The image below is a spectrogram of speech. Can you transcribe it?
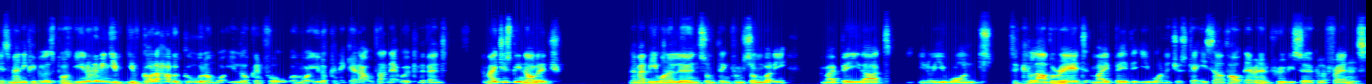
as many people as possible. You know what I mean? You've, you've got to have a goal on what you're looking for and what you're looking to get out of that networking event. It might just be knowledge. It might be you want to learn something from somebody. It might be that, you know, you want to collaborate. It might be that you want to just get yourself out there and improve your circle of friends.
